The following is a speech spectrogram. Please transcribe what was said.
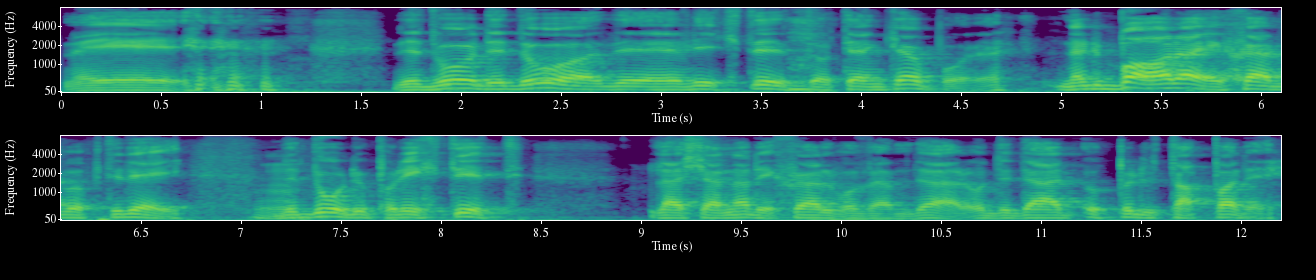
Nej, det är, då, det är då det är viktigt att tänka på det. När du bara är själv upp till dig, det är då du på riktigt lär känna dig själv och vem du är. Och det är där uppe du tappar dig.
